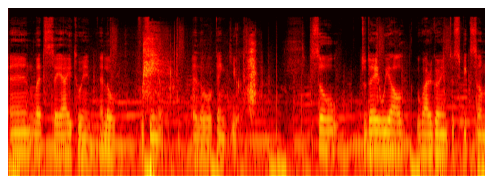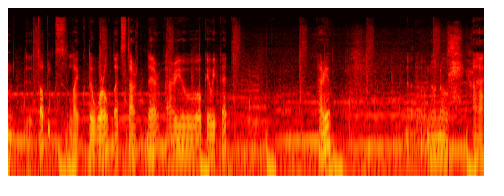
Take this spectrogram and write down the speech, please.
And let's say hi to him. Hello, Fofinho. Hello, thank you. So today we all we are going to speak some uh, topics like the world. Let's start there. Are you okay with that? Are you? No, no, no, no. Ah,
